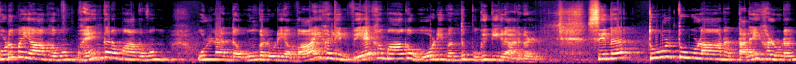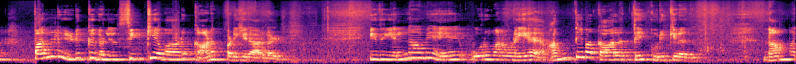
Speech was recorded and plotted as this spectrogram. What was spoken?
கொடுமையாகவும் பயங்கரமாகவும் உள்ள அந்த உங்களுடைய வாய்களில் வேகமாக ஓடி வந்து புகுகிறார்கள். சிலர் தூள் தூளான தலைகளுடன் பல்லு இடுக்குகளில் சிக்கியவாறு காணப்படுகிறார்கள். இது எல்லாமே ஒருவனுடைய அந்திம காலத்தை குறிக்கிறது. நம்ம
